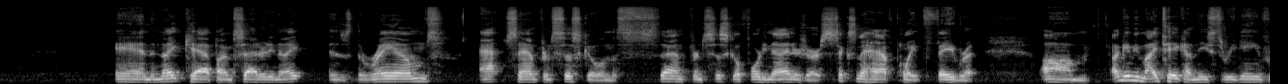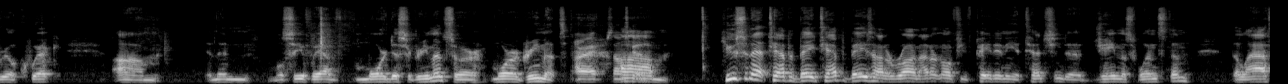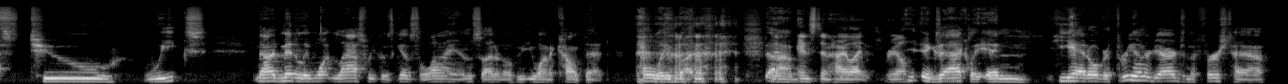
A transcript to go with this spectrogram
And the nightcap on Saturday night is the Rams at San Francisco. And the San Francisco 49ers are a six and a half point favorite. Um, I'll give you my take on these three games real quick. Um, and then we'll see if we have more disagreements or more agreements. All right. Sounds good. Um, Houston at Tampa Bay. Tampa Bay's on a run. I don't know if you've paid any attention to Jameis Winston the last two weeks. Now, admittedly, one last week was against the Lions, so I don't know if you want to count that fully, but uh, instant highlight reel. exactly. And he had over 300 yards in the first half,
